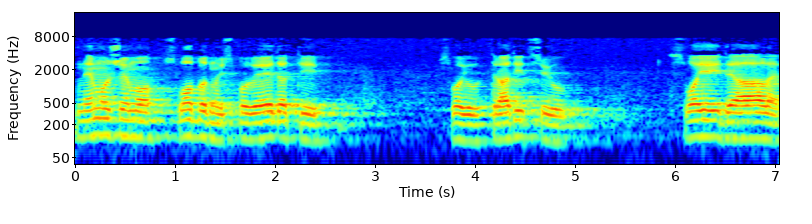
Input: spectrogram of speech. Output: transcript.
ne možemo slobodno ispovedati svoju tradiciju, svoje ideale.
